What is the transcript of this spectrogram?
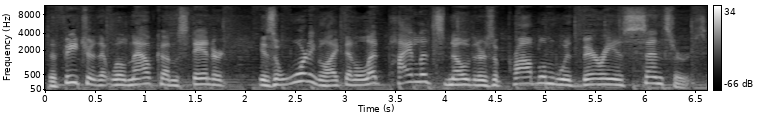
The feature that will now come standard is a warning light that'll let pilots know there's a problem with various sensors,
